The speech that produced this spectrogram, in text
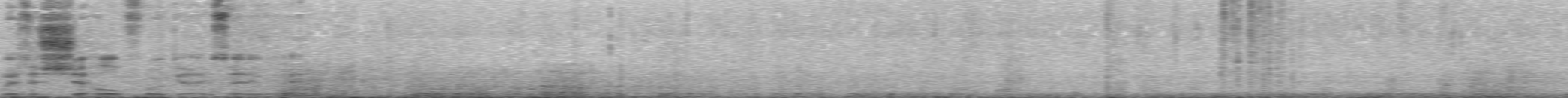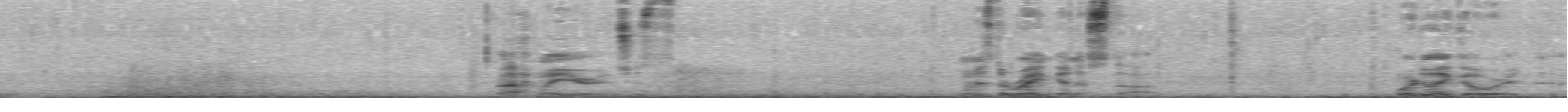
Where's this shithole for, guys, anyway? Ah, my ear itches. What When is the rain gonna stop? Where do I go right now?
